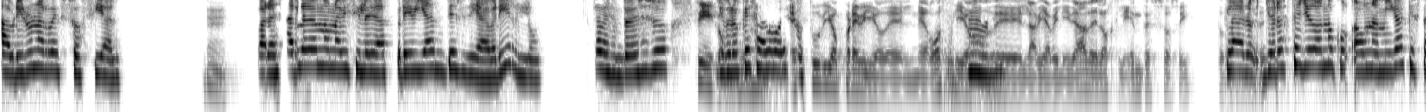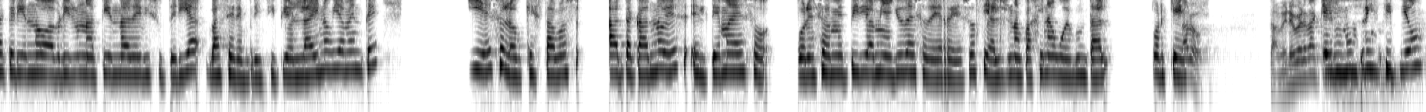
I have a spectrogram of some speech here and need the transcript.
abrir una red social hmm. para estarle dando una visibilidad previa antes de abrirlo. ¿Sabes? Entonces eso yo creo que es algo eso. estudio previo del negocio, hmm. de la viabilidad de los clientes, eso sí. Claro, yo ahora estoy ayudando a una amiga que está queriendo abrir una tienda de bisutería, va a ser en principio online, obviamente, y eso lo que estamos atacando es el tema eso, por eso me pidió a mi ayuda eso de redes sociales, una página web, un tal, porque claro. También es verdad que en un principio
